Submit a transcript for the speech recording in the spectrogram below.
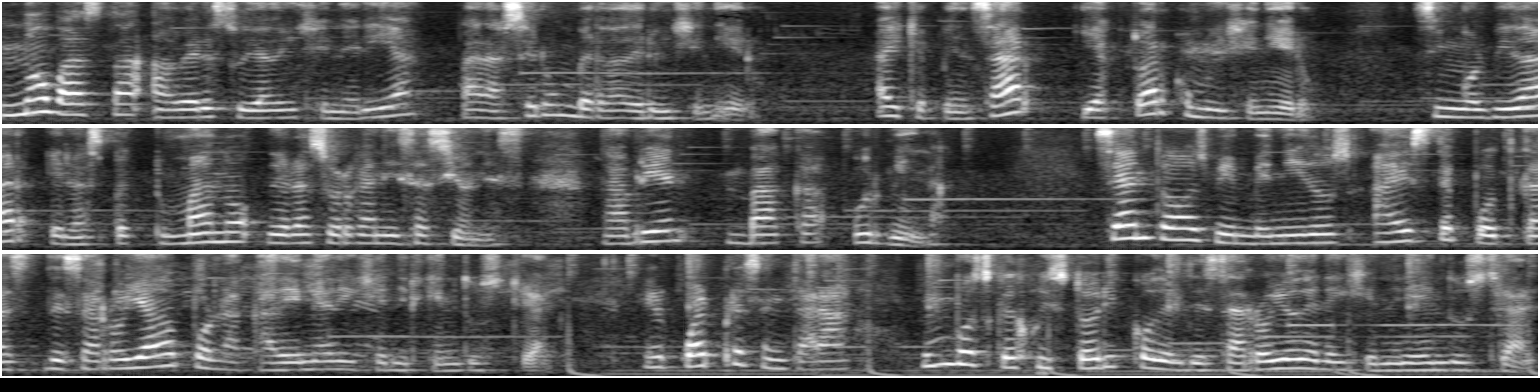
No basta haber estudiado ingeniería para ser un verdadero ingeniero. Hay que pensar y actuar como ingeniero, sin olvidar el aspecto humano de las organizaciones. Gabriel Vaca Urbina. Sean todos bienvenidos a este podcast desarrollado por la Academia de Ingeniería Industrial, el cual presentará un bosquejo histórico del desarrollo de la ingeniería industrial,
